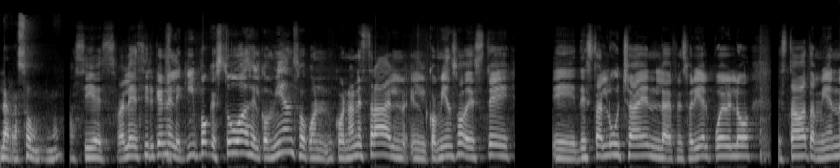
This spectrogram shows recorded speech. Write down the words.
la razón, ¿no? Así es, vale decir que en el equipo que estuvo desde el comienzo con, con Ana Estrada, en, el comienzo de, este, eh, de esta lucha en la Defensoría del Pueblo, estaba también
